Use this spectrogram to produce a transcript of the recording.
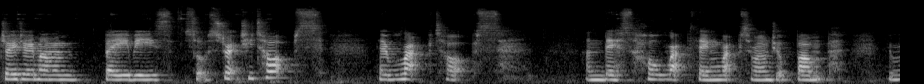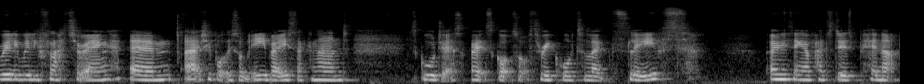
Jojo Mum and Baby's sort of stretchy tops. They're wrap tops and this whole wrap thing wraps around your bump. They're really, really flattering. Um, I actually bought this on eBay secondhand. It's gorgeous and it's got sort of three quarter length sleeves. Only thing I've had to do is pin up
